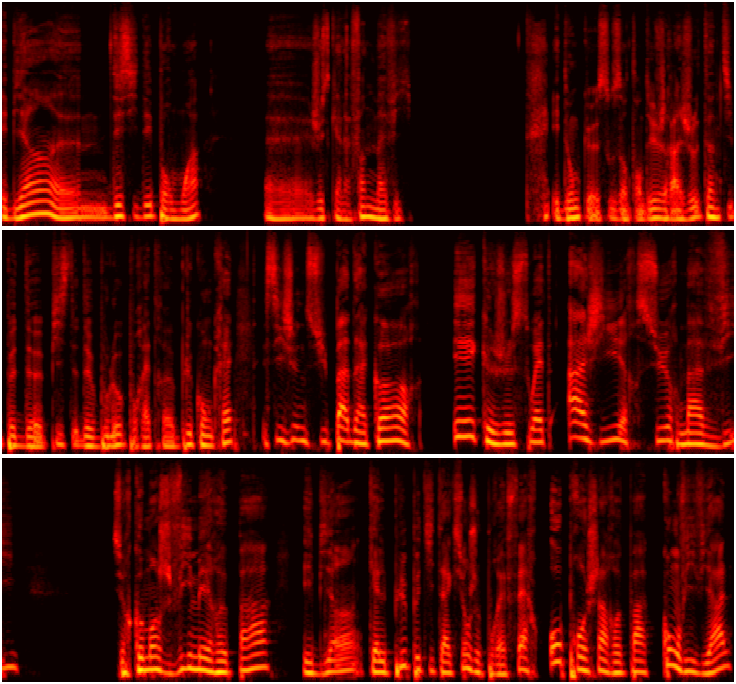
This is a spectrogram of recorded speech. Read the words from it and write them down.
eh bien, euh, décider pour moi euh, jusqu'à la fin de ma vie. Et donc, euh, sous-entendu, je rajoute un petit peu de piste de boulot pour être plus concret. Si je ne suis pas d'accord et que je souhaite agir sur ma vie, sur comment je vis mes repas, eh bien, quelle plus petite action je pourrais faire au prochain repas convivial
